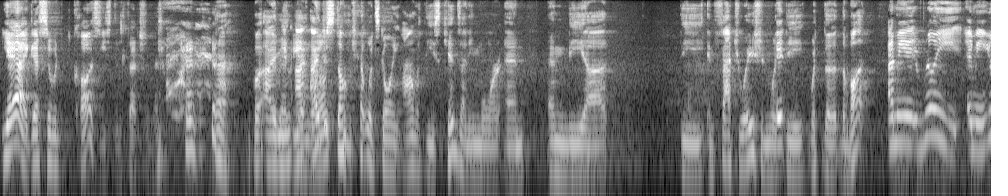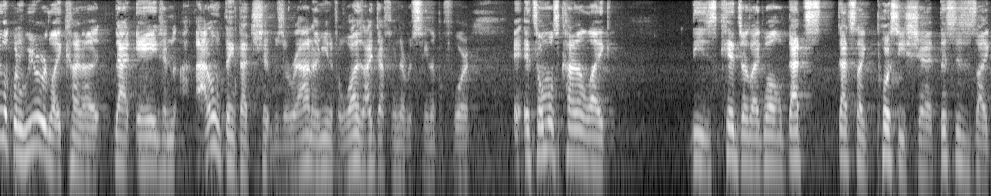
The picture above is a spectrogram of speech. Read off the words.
yeah, I guess it would cause yeast infection. yeah. But I mean, I, I just don't get what's going on with these kids anymore, and and the uh, the infatuation with It- the with the the butt. I mean, it really. I mean, you look when we were like kind of that age, and I don't think that shit was around. I mean, if it was, I definitely never seen it before. It, it's almost kind of like these kids are like, well, that's that's like pussy shit. This is like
